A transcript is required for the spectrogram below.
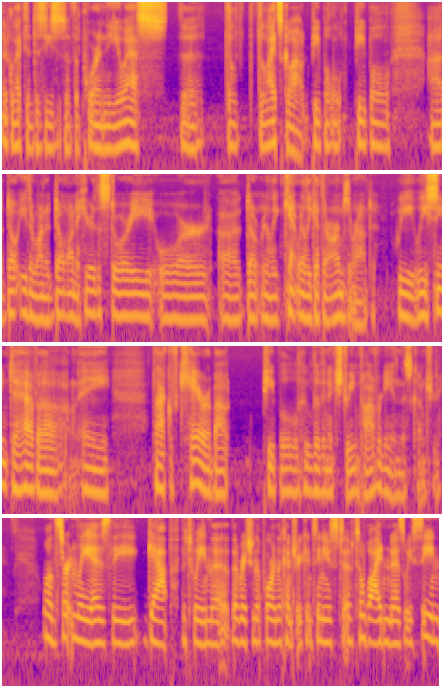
neglected diseases of the poor in the U.S., the the, the lights go out. People people uh, don't either want to don't want to hear the story or uh, don't really can't really get their arms around it we we seem to have a a lack of care about people who live in extreme poverty in this country. Well, and certainly as the gap between the, the rich and the poor in the country continues to, to widen, as we've seen,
